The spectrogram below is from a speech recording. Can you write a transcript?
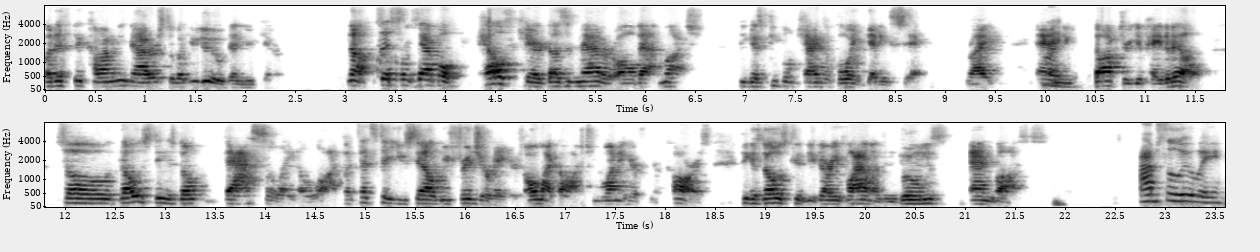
But if the economy matters to what you do, then you care. Now, so for example, healthcare doesn't matter all that much because people can't avoid getting sick, right? And right. you doctor, you pay the bill. So those things don't vacillate a lot. But let's say you sell refrigerators. Oh my gosh, you want to hear from your cars because those could be very violent in booms and busts. Absolutely.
